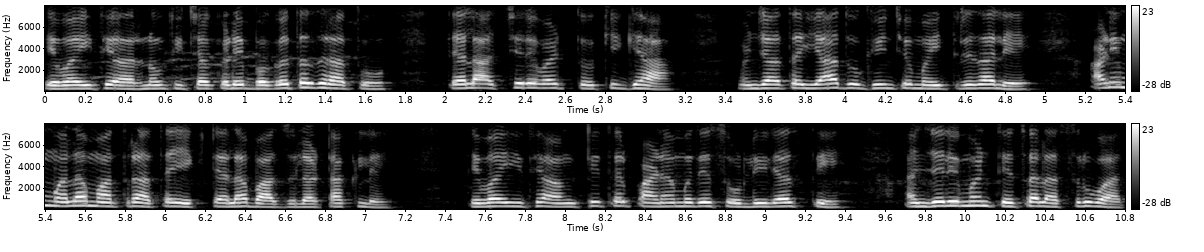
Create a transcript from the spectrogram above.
तेव्हा इथे अर्णव तिच्याकडे बघतच राहतो. त्याला आश्चर्य वाटतो की घ्या म्हणजे आता या दोघींचे मैत्री झाले आणि मला मात्र आता एकट्याला बाजूला टाकले. तेव्हा इथे अंगठी तर पाण्यामध्ये सोडलेली असते. अंजली म्हणते चला सुरुवात.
